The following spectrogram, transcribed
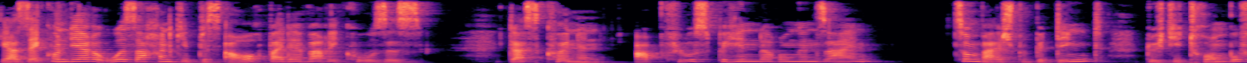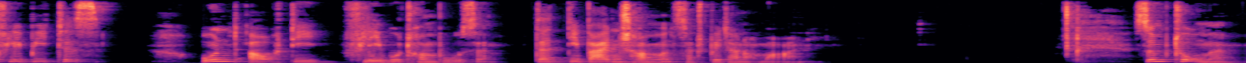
Ja, sekundäre Ursachen gibt es auch bei der Varikosis. Das können Abflussbehinderungen sein, zum Beispiel bedingt durch die Thrombophlebitis und auch die Phlebothrombose. Die beiden schauen wir uns dann später nochmal an. Symptome.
